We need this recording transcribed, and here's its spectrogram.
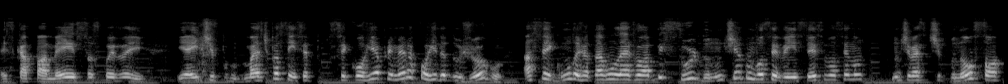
escapamento, essas coisas aí. E aí, tipo, mas tipo assim, você, você corria a primeira corrida do jogo, a segunda já tava um level absurdo. Não tinha como você vencer se você não, não tivesse, tipo, não só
